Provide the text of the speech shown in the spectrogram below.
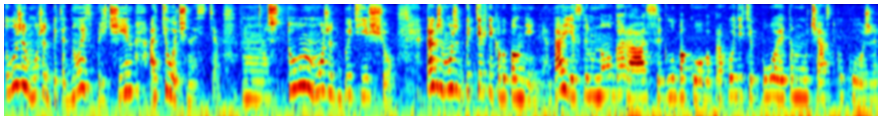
тоже может быть одной из причин отечности. Что может быть еще? Также может быть техника выполнения. Да, если много раз и глубоко вы проходите по этому участку кожи,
